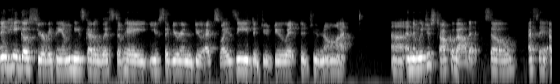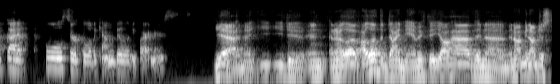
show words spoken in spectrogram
and he goes through everything. I mean, he's got a list of, hey, you said you're going to do X, Y, Z. Did you do it? Did you not? Uh, and then we just talk about it. So I say I've got a full circle of accountability partners. Yeah, no, you, you do, and and I love I love the dynamic that y'all have, and um, and I mean I'm just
